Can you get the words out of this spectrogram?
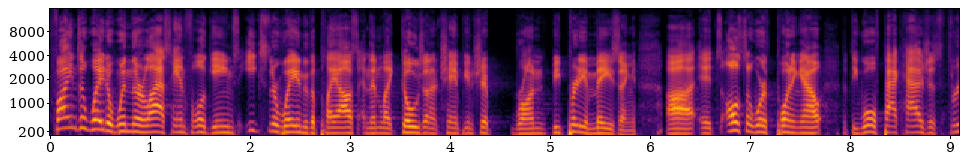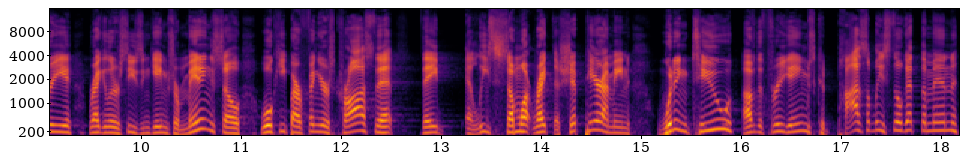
Finds a way to win their last handful of games, ekes their way into the playoffs, and then like goes on a championship run, be pretty amazing. Uh, it's also worth pointing out that the Wolfpack has just three regular season games remaining, so we'll keep our fingers crossed that they at least somewhat right the ship here. I mean, winning two of the three games could possibly still get them in.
